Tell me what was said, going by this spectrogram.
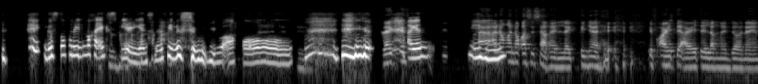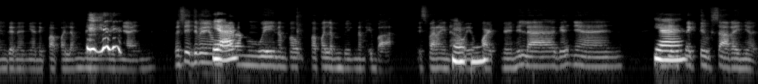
gusto ko rin maka-experience na sinusuyo ako. like, if, Ayun. Ah, Mhm. anong ano kasi sa akin, like, kunyari, if arte-arte lang na Jonah yung ganun yan, nagpapalambing, ganyan. Kasi di ba yung Yeah. parang way ng pa- papalambing ng iba is parang inaaway yung Mhm. partner nila, ganyan. Yeah. Hindi effective sa akin yun.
